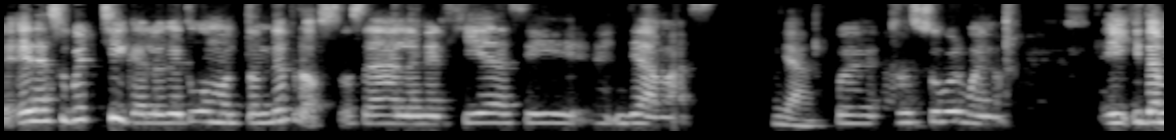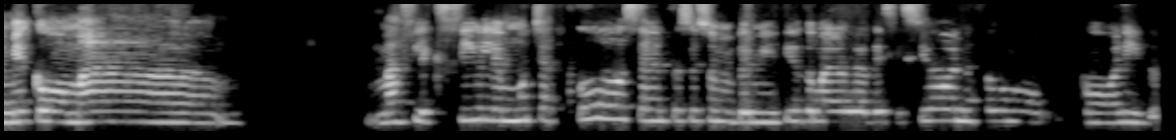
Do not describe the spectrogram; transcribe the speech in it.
era súper chica, lo que tuvo un montón de pros, o sea, la energía así en llamas. Ya. Fue, fue súper bueno. Y, y también como más, más flexible en muchas cosas, entonces eso me permitió tomar otras decisiones, fue como, como bonito.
